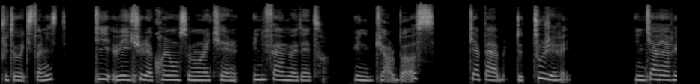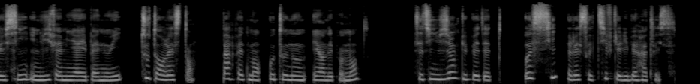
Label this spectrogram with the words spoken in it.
plutôt extrémistes, qui véhiculent la croyance selon laquelle une femme doit être une girl boss, capable de tout gérer, une carrière réussie, une vie familiale épanouie, tout en restant parfaitement autonome et indépendante, c'est une vision qui peut être aussi restrictive que libératrice.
